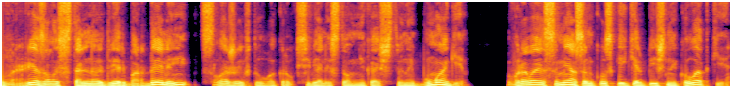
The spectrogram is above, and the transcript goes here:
врезалось в стальную дверь борделя и, сложив ту вокруг себя листом некачественной бумаги, вырывая с мясом куски кирпичной кладки,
